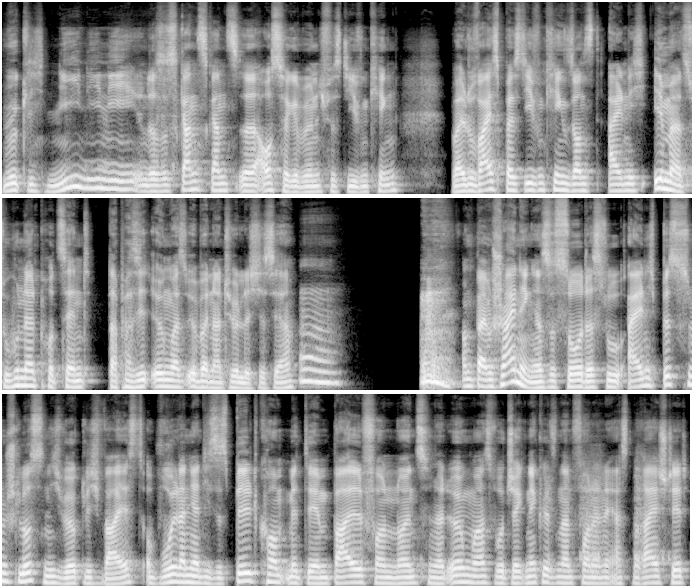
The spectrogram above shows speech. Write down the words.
wirklich nie, nie, nie, und das ist ganz, ganz äh, außergewöhnlich für Stephen King, weil du weißt bei Stephen King sonst eigentlich immer zu 100 Prozent, da passiert irgendwas Übernatürliches, ja. Mm. Und beim Shining ist es so, dass du eigentlich bis zum Schluss nicht wirklich weißt, obwohl dann ja dieses Bild kommt mit dem Ball von 1900 irgendwas, wo Jack Nicholson dann vorne in der ersten Reihe steht.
